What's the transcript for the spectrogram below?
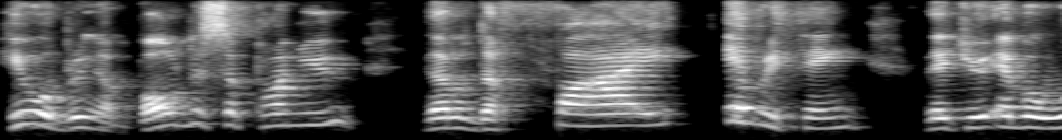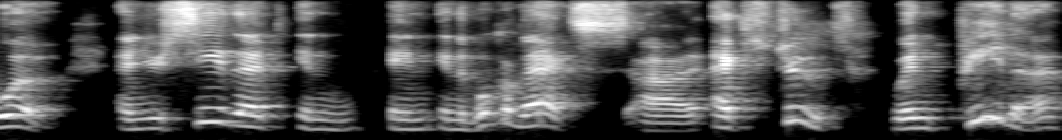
He will bring a boldness upon you that'll defy everything that you ever were. And you see that in, in, in the book of Acts, uh, Acts 2, when Peter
